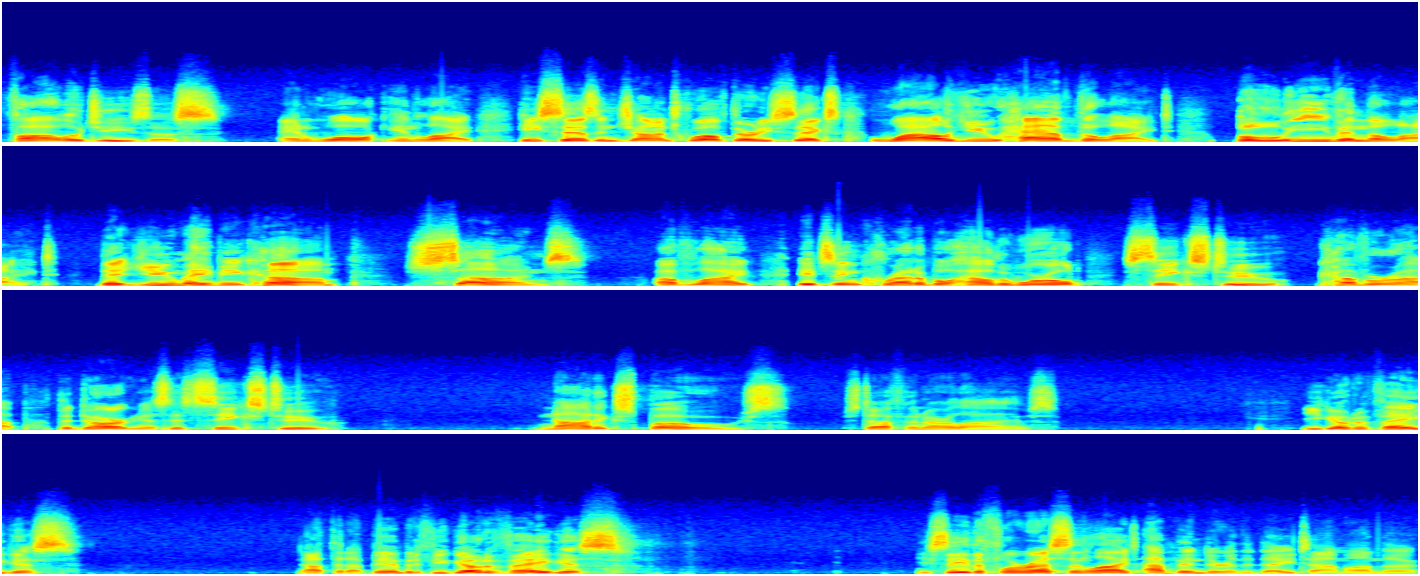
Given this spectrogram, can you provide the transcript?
Follow Jesus and walk in light. He says in John 12 36, while you have the light, believe in the light that you may become sons of light. It's incredible how the world seeks to cover up the darkness, it seeks to not expose stuff in our lives. You go to Vegas, not that I've been, but if you go to Vegas, you see the fluorescent lights. I've been during the daytime on the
